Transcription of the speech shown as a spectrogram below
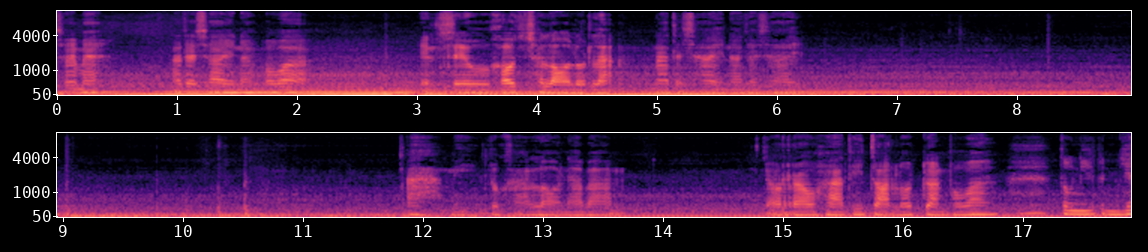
ใช่ไหมน่าจะใช่นะ เพราะว่าเห็นเซลล์เขาชะลอรถแล้วน่าจะใช่ น่าจะใช่ อ่านี่ลูกค้ารอหน้าบ้าน เดี๋ยวเราหาที่จอดรถก่อนเพราะว่า ตรงนี้เป็นแย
